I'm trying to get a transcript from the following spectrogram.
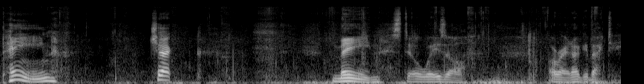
Pain, check. Maine, still ways off. All right, I'll get back to you.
